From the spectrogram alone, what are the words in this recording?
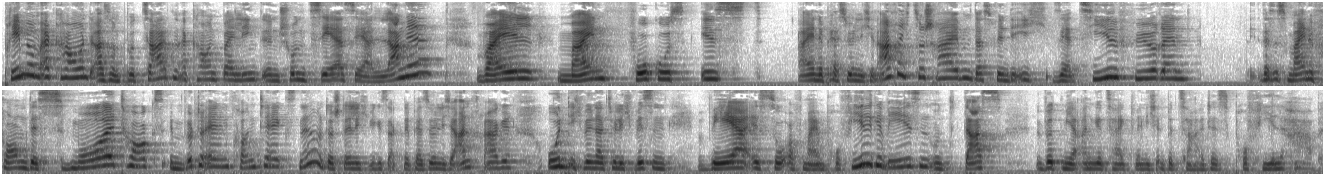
Premium-Account, also einen bezahlten Account bei LinkedIn schon sehr, sehr lange, weil mein Fokus ist, eine persönliche Nachricht zu schreiben. Das finde ich sehr zielführend das ist meine Form des Smalltalks im virtuellen Kontext. Ne? Und da stelle ich, wie gesagt, eine persönliche Anfrage. Und ich will natürlich wissen, wer ist so auf meinem Profil gewesen. Und das wird mir angezeigt, wenn ich ein bezahltes Profil habe.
